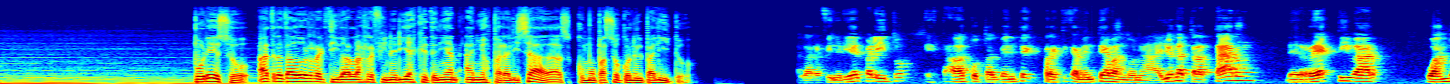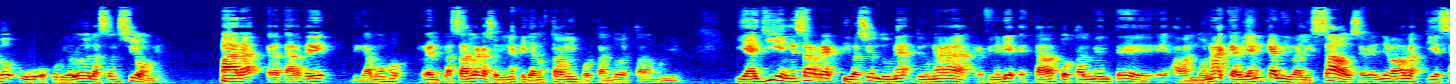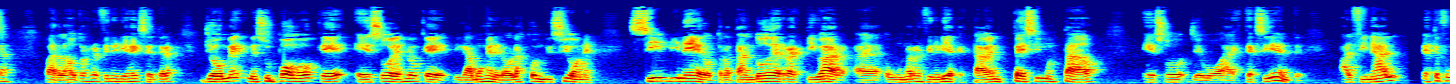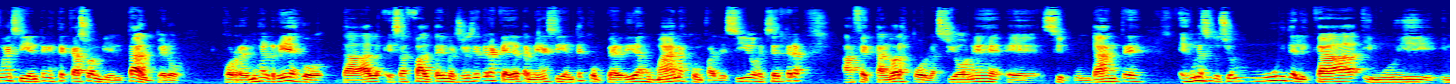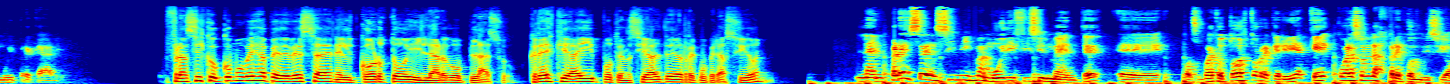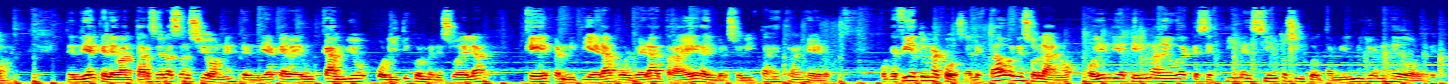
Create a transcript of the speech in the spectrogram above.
Por eso, ha tratado de reactivar las refinerías que tenían años paralizadas, como pasó con el Palito. La refinería del Palito estaba totalmente, prácticamente abandonada. Ellos la trataron de reactivar cuando ocurrió lo de las sanciones para tratar de, digamos, reemplazar la gasolina que ya no estaban importando de Estados Unidos. Y allí, en esa reactivación de una, de una refinería que estaba totalmente eh, abandonada, que habían canibalizado y se habían llevado las piezas para las otras refinerías, etcétera, yo me, supongo que eso es lo que, digamos, generó las condiciones sin dinero, tratando de reactivar eh, una refinería que estaba en pésimo estado, eso llevó a este accidente. Al final, este fue un accidente en este caso ambiental, pero corremos el riesgo, dada esa falta de inversión, etcétera, que haya también accidentes con pérdidas humanas, con fallecidos, etcétera, afectando a las poblaciones eh, eh, circundantes. Es una situación muy delicada y muy, y muy precaria. Francisco, ¿cómo ves a PDVSA en el corto y largo plazo? ¿Crees que hay potencial de recuperación? La empresa en sí misma muy difícilmente, eh, por supuesto, todo esto requeriría que, ¿cuáles son las precondiciones? Tendrían que levantarse las sanciones, tendría que haber un cambio político en Venezuela que permitiera volver a atraer a inversionistas extranjeros. Porque fíjate una cosa, el Estado venezolano hoy en día tiene una deuda que se estima en 150 mil millones de dólares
